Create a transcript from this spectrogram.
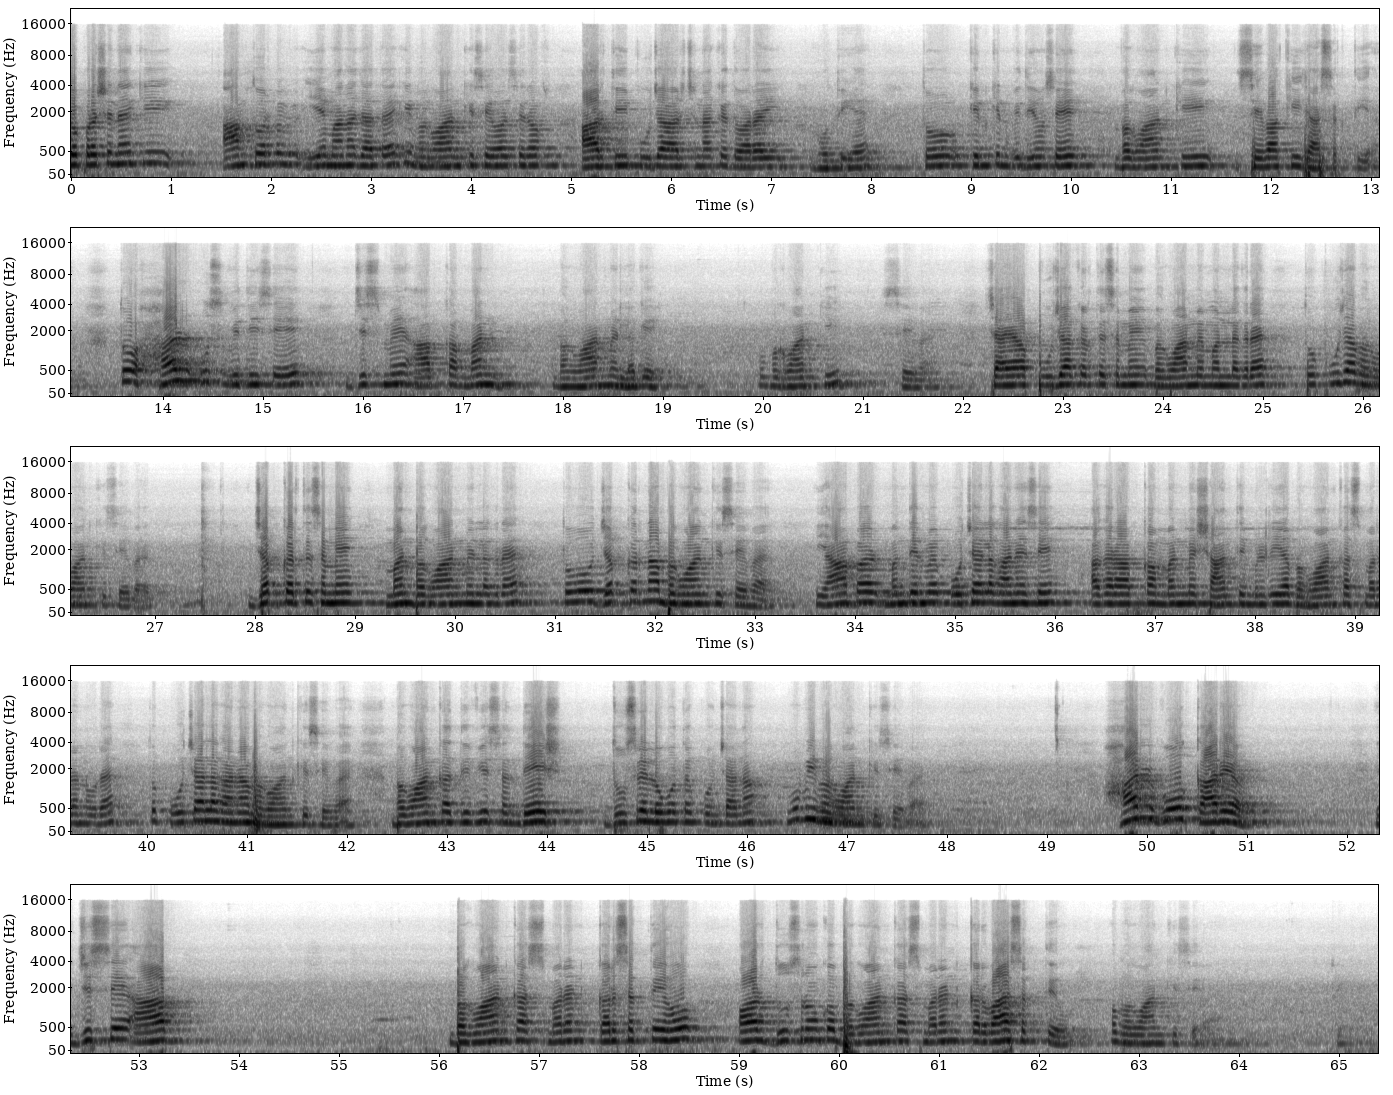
तो प्रश्न है कि आमतौर पर ये माना जाता है कि भगवान की सेवा सिर्फ़ आरती, पूजा, अर्चना के द्वारा ही होती है। तो किन किन विधियों से भगवान की सेवा की जा सकती है? तो हर उस विधि से जिसमें आपका मन भगवान में लगे, वो भगवान की सेवा है। चाहे आप पूजा करते समय भगवान में मन लग रहा है तो पूजा भगवान की सेवा है। जब करते समय मन भगवान में लग रहा है तो वो जब करना भगवान की सेवा है। यहाँ पर मंदिर में पोछा लगाने से अगर आपका मन में शांति मिल रही है, भगवान का स्मरण हो रहा है तो पोछा लगाना भगवान की सेवा है। भगवान का दिव्य संदेश दूसरे लोगों तक पहुँचाना, वो भी भगवान की सेवा है। हर वो कार्य जिससे आप भगवान का स्मरण कर सकते हो और दूसरों को भगवान का स्मरण करवा सकते हो। वो भगवान की सेवा है। ठीक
